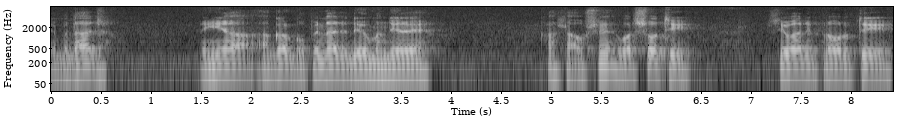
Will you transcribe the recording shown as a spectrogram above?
એ બધા જ અહીંયા આગળ ગોપીનાથ દેવ મંદિરે ખાસ આવશે. વર્ષોથી સેવાની પ્રવૃત્તિ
